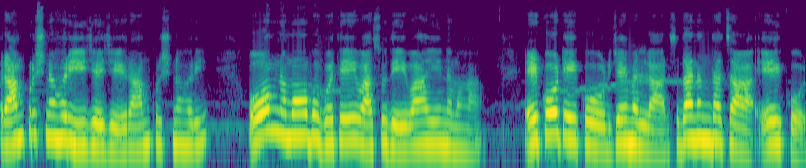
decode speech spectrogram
रामकृष्ण हरी जय जय रामकृष्ण हरी. ओम नमो भगवते वासुदेवाय नमहा. एकोट एकोट जय मल्हार. सदानंदाचा एकोट.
